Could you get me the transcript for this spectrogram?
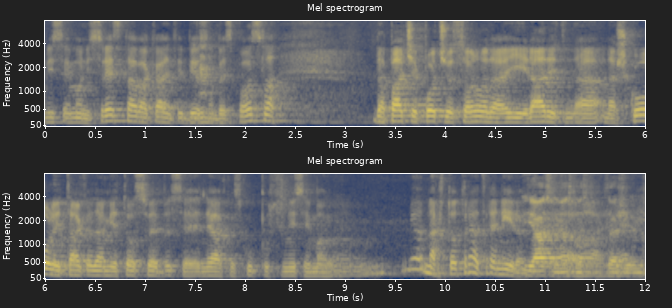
nisam imao ni sredstava, kažem ti, bio sam bez posla. Da pače počeo sam ono da i raditi na, na školi, tako da mi je to sve se nekako skupu nisam imao, ja, znaš, to treba trenirati. Jasno, jasno, Ovaj, kažem. ne.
